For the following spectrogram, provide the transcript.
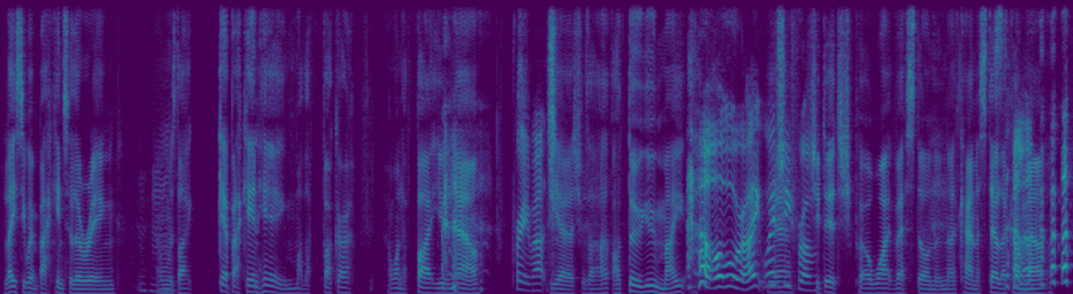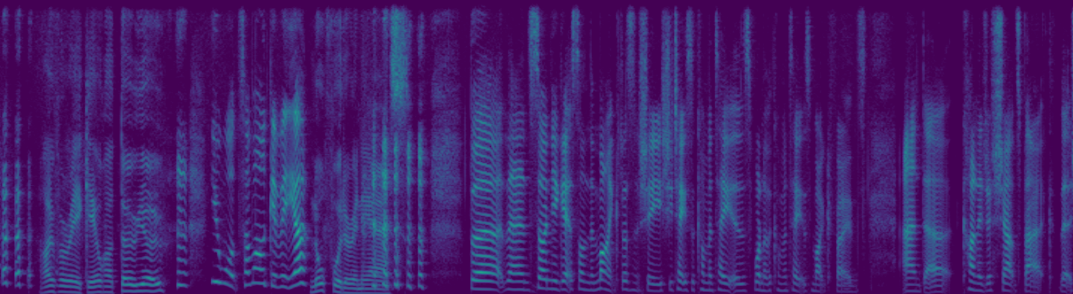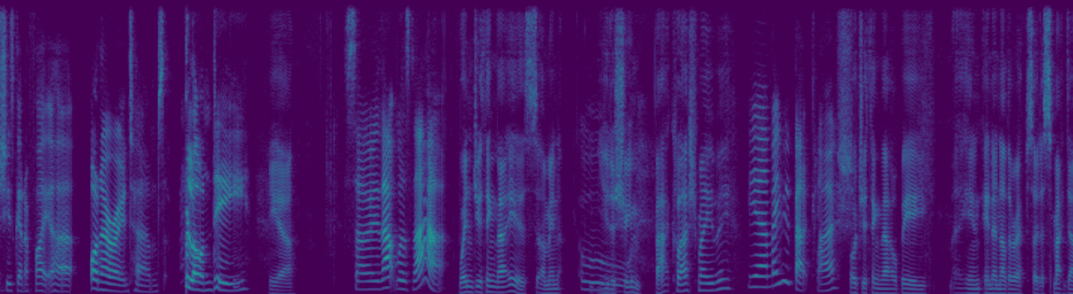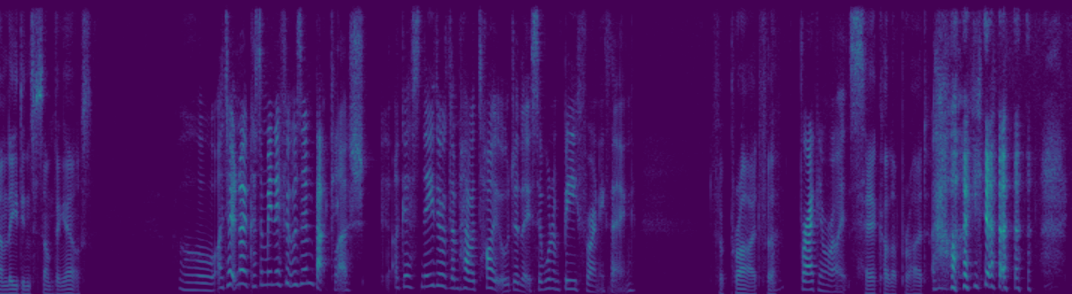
Lacey went back into the ring Mm-hmm. and was like, "Get back in here, you motherfucker! I want to fight you now." Pretty much. yeah, she was like, "I- "I'll do you, mate." oh, all right. Where's she Yeah, from? She did. She put a white vest on and a can of Stella, come out. Over here, Gil. I'll do you. You want some? I'll give it you. Northwooder in the ass. But then Sonya gets on the mic, doesn't she? She takes the commentators, one of the commentators' microphones, and uh, kind of just shouts back that she's going to fight her on her own terms, Blondie. yeah. So that was that. When do you think that is? I mean, you'd assume backlash, maybe, Yeah, maybe backlash. or do you think that'll be in in another episode of SmackDown leading to something else. Oh, I don't know because I mean, if it was in Backlash, I guess neither of them have a title, do they? So it wouldn't be for anything. For pride, for Bragging rights. hair color pride. yeah.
